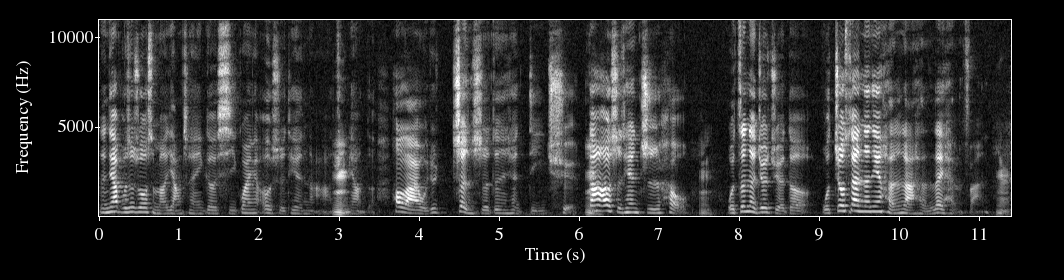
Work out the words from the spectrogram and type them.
人家不是说什么养成一个习惯要二十天啊，怎么样的，嗯、后来我就证实了这件事，的确，当二十天之后，嗯，我真的就觉得，我就算那天很懒、很累、很烦，嗯。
